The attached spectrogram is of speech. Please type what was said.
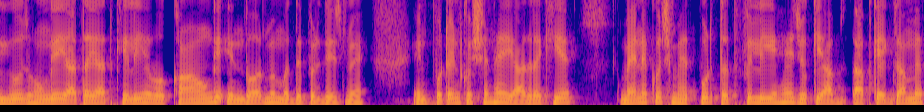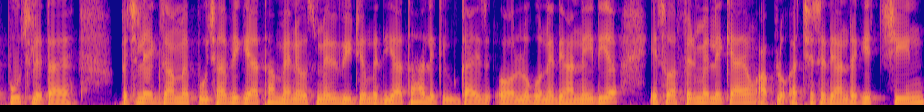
यूज़ होंगे यातायात के लिए? वो कहाँ होंगे? इंदौर में, मध्य प्रदेश में। इम्पोर्टेंट क्वेश्चन है, याद रखिए। मैंने कुछ महत्वपूर्ण तत्व लिए हैं जो कि आप, आपके एग्ज़ाम में पूछ लेता है। पिछले एग्ज़ाम में पूछा भी गया था, मैंने उसमें भी वीडियो में दिया था, लेकिन गाइज़ और लोगों ने ध्यान नहीं दिया। इस बार फिर मैं लेके आया हूँ, आप लोग अच्छे से ध्यान रखिए। चीन,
